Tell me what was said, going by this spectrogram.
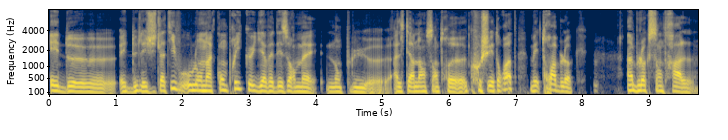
et de, et de législative où l'on a compris qu'il y avait désormais non plus euh, alternance entre gauche et droite, mais trois blocs. Un bloc central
